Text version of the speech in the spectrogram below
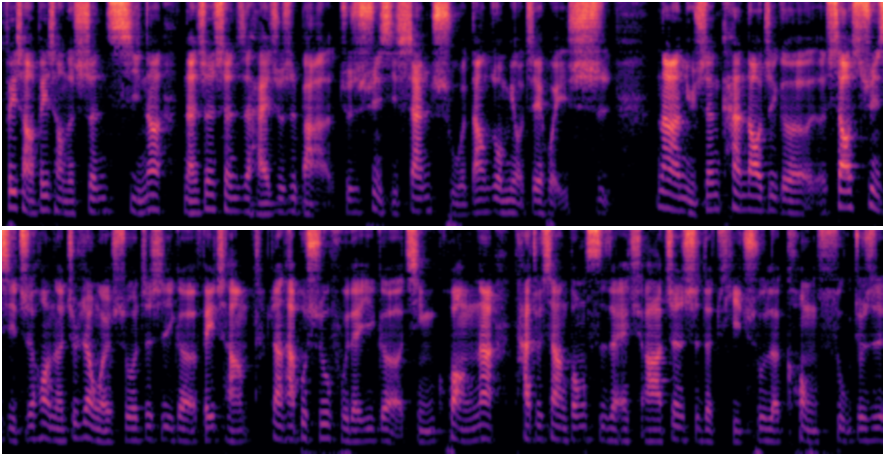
非常非常的生气，那男生甚至还就是把就是讯息删除，当做没有这回事。那女生看到这个消息讯息之后呢，就认为说这是一个非常让她不舒服的一个情况。那她就向公司的 HR 正式的提出了控诉，就是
